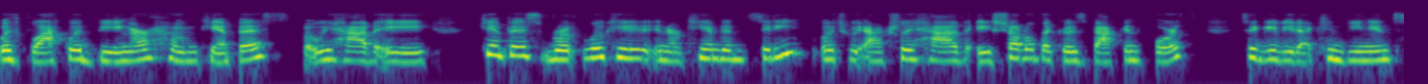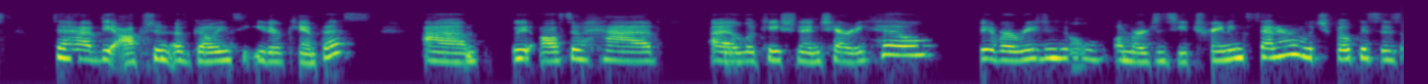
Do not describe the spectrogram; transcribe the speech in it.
with Blackwood being our home campus, but we have a campus located in our Camden city, which we actually have a shuttle that goes back and forth to give you that convenience to have the option of going to either campus. Um, we also have a location in Cherry Hill. We have our Regional Emergency Training Center, which focuses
